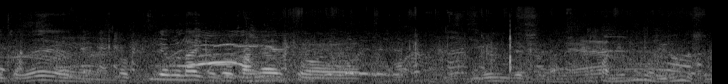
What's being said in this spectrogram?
っちゃね、どっでもないことを考える人いるんですよね。やっぱ日本でもいるんですね。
